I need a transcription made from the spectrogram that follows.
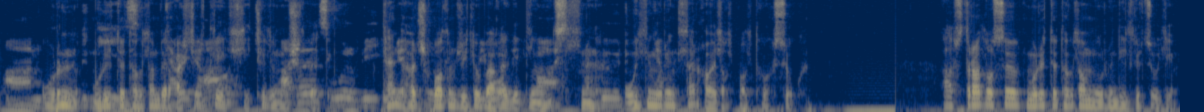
um, нь good мөрийтэй тоглоом дээр гарч ирдгийг их үнэмшил others байдаг. Танд хожих боломж илүү байгаа гэдгийн үндэслэл нь үеийн үрийн gift. талаарх ойлголт болдгоо гэсэн үг. Австрали улсын хувьд мөрийтэй тоглоом нүргэн дэлгэр зүйл юм.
